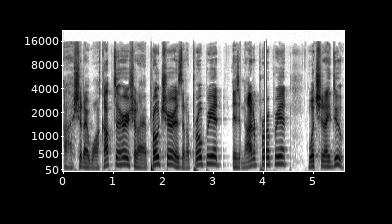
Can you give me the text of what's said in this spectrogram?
uh, should I walk up to her? Should I approach her? Is it appropriate? Is it not appropriate? What should I do?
